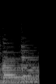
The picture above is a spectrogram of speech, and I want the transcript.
우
